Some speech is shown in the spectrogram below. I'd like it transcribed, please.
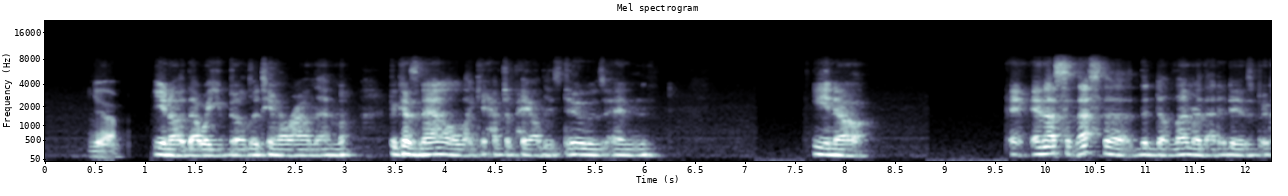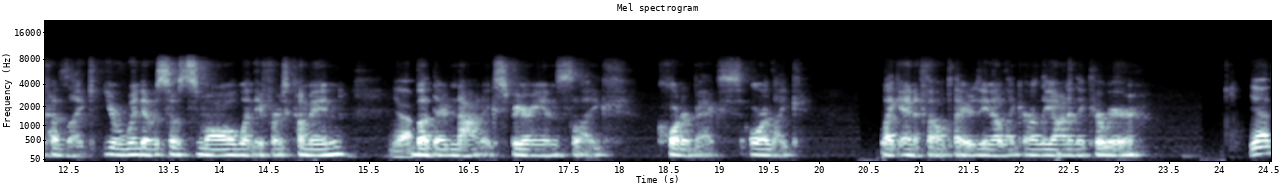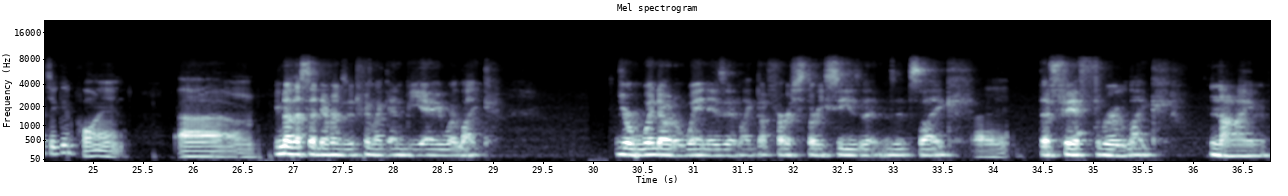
Yeah, You know, that way you build a team around them. Because now, like, you have to pay all these dudes, and, you know, and and that's that's the the dilemma that it is because like your window is so small when they first come in yeah, but they're not experienced like quarterbacks or like like NFL players, you know, like early on in the career. Yeah. It's a good point. Um, You know, that's the difference between like NBA where like your window to win isn't like the first three seasons. It's like right. the fifth through like nine,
